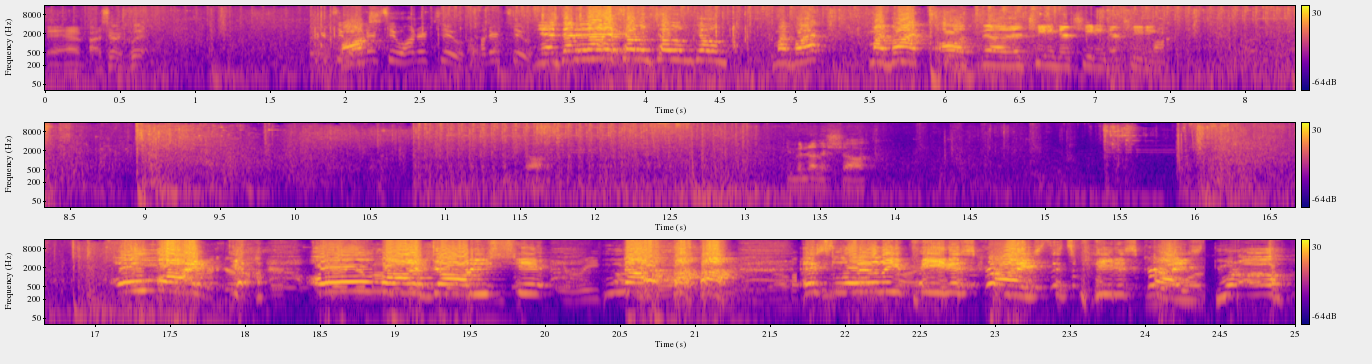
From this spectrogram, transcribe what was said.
They have. I was gonna clear. 102, 102, 102. Yeah, da, da, da, kill him, kill him, kill him. My black? My black. Oh, no, they're cheating, they're cheating, they're cheating. Shock. Give another shock. Oh my god! Oh my god, he's shit! No! It's literally Penis Christ! It's Penis Christ! You want, oh,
